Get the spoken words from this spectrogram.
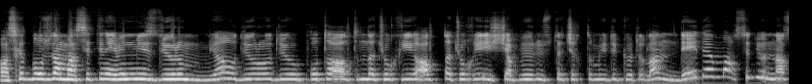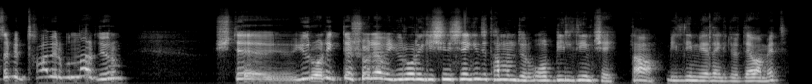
Basketbolcudan bahsettiğine emin miyiz diyorum. Ya diyor o diyor pota altında çok iyi, altta çok iyi iş yapıyor. Üste çıktı mıydı kötü. Lan neyden bahsediyorsun? Nasıl bir tabir bunlar diyorum. İşte Euroleague'de şöyle Euroleague işin içine girince tamam diyorum. O bildiğim şey. Tamam bildiğim yerden gidiyor. Devam et.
